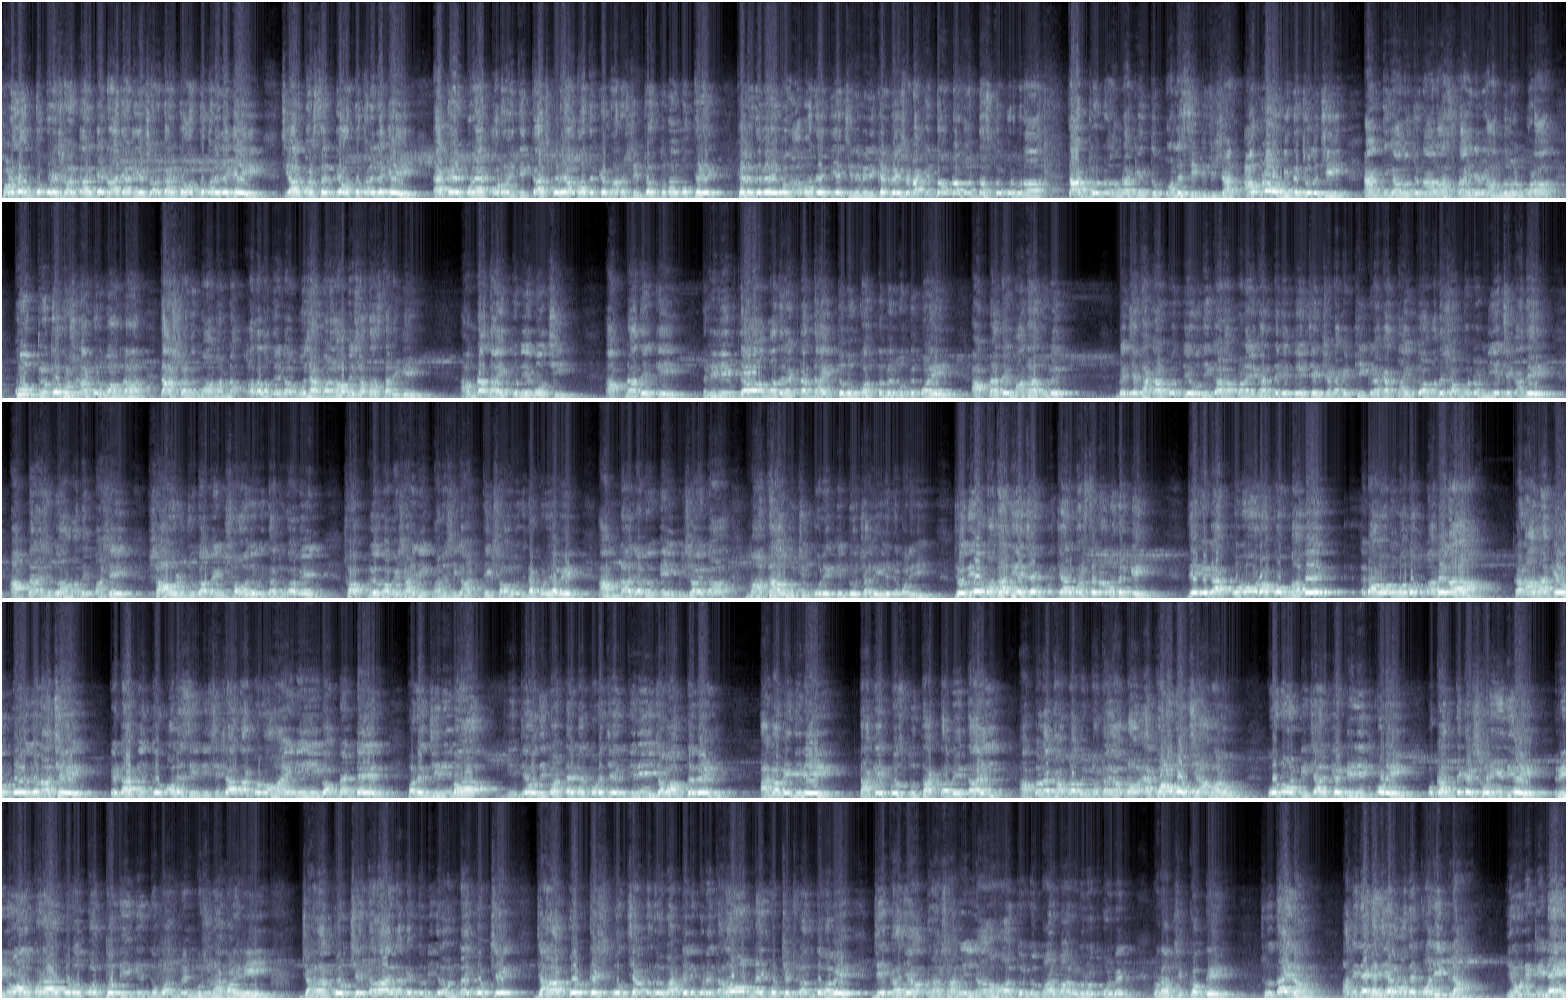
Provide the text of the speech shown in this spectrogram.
ষড়যন্ত্র করে সরকারকে না জানিয়ে সরকারকে অন্ধকারে রেখে চেয়ারপারসনকে অন্ধকারে রেখে, একের পর এক অনৈতিক কাজ করে আমাদেরকে মানসিক যন্ত্রণার মধ্যে ফেলে দেবে এবং আমাদের নিয়ে ছিলিমিলি খেলবে, সেটা কিন্তু আমরা বরদাস্ত করব না। তার জন্য আমরা কিন্তু পলিসি ডিসিশন আমরাও নিতে চলেছি। একদিকে আলোচনা, রাস্তায় নেমে আন্দোলন করা, খুব দ্রুত ঘোষণা করব আমরা। তার সঙ্গে মহামান্য আদালতে এটা বোঝা করা হবে সাতাশ তারিখে। আমরা দায়িত্ব নিয়ে বলছি আপনাদেরকে রিলিফ দেওয়া আমাদের একটা দায়িত্ব এবং কর্তব্যের মধ্যে পড়ে। আপনাদের মাথা তুলে বেঁচে থাকার যে অধিকার আপনারা এখান থেকে পেয়েছেন, সেটাকে ঠিক রাখার দায়িত্ব আমাদের সংগঠন নিয়েছে কাঁধে। আপনারা শুধু আমাদের পাশে সাহস যোগাবেন, সহযোগিতা যোগাবেন, সক্রিয়ভাবে শারীরিক, মানসিক, আর্থিক সহযোগিতা করে যাবেন। আমরা যেন এই বিষয়টা মাথা উঁচু করে কিন্তু চালিয়ে যেতে পারি। যদিও কথা দিয়েছেন চেয়ারপারসন আমাদেরকে যে এটা কোনো রকম ভাবে এটা অনুমোদন পাবে না। কারণ আমাকেও প্রয়োজন আছে। এটা কিন্তু পলিসি ডিসিশন এখনও হয়নি গভর্নমেন্টের ফলে যিনি বা যে অধিকর্তা এটা করেছেন, তিনি জবাব দেবেন আগামী দিনে। তাকে প্রস্তুত থাকতে হবে, তাই আপনারা ঘাবড়াবেন না। তাই আমরা এখনও বলছি আমারও, কোনো টিচারকে ডিলিট করে ওখান থেকে সরিয়ে দিয়ে রিনিউয়াল করার কোনো পদ্ধতি কিন্তু গভর্নমেন্ট ঘোষণা করেনি। যারা করছে তারা এটাকে তো নিজের অন্যায় করছে। যারা করতে বলছে আপনাদের ওভার টেলিফোনে তারাও অন্যায় করছে চূড়ান্তভাবে। যে কাজে আপনারা সামিল না হওয়ার জন্য বারবার অনুরোধ করবেন প্রধান শিক্ষকদের। শুধু তাই নয়, আমি দেখেছি আমাদের কলিগরা ইউনিটি নেই।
